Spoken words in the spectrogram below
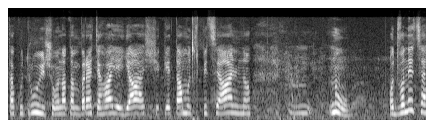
так утрують, що вона там бере, тягає ящики, там от спеціально. Ну, от вони це.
